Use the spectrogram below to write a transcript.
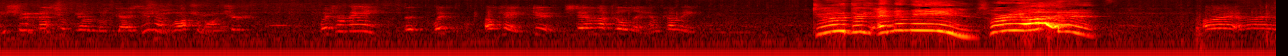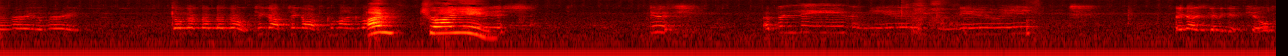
you should have messed with one of those guys. He has a rocket launcher. Wait for me. Okay, dude, stay on that building. I'm coming. Dude, there's enemies! Hurry up! Alright, I'm hurrying, I'm hurrying, I'm hurrying. Go, go, go, go, go. Take off, take off. Come on, come on. I'm trying. Dude, I believe in you. You can do it. That guy's gonna get killed.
